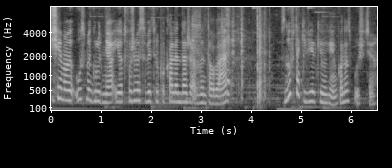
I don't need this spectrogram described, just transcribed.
Dzisiaj mamy 8 grudnia i otworzymy sobie tylko kalendarze adwentowe. Znów takie wielkie okienko, no spójrzcie.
